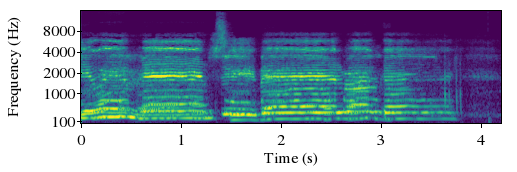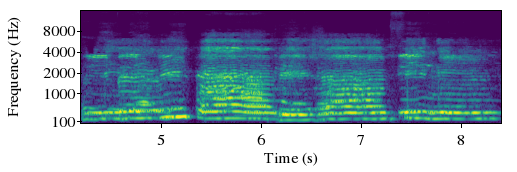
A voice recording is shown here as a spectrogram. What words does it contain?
Les livres même, c'est belle bagaille. Libéré par les gens finis.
